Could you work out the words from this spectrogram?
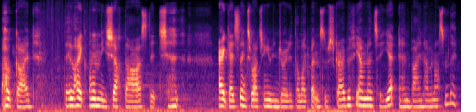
oh god. They like only shot the hostage. Alright guys, thanks for watching. If you enjoyed it, the like button, subscribe if you haven't done so yet, and bye and have an awesome day.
